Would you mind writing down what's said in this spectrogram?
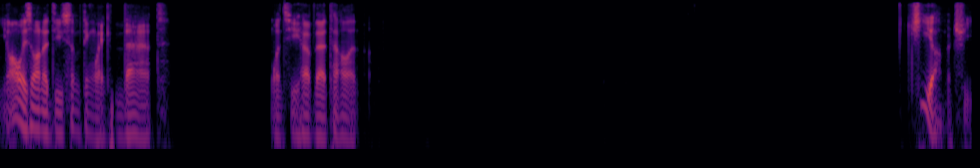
you always want to do something like that once you have that talent. Geometry.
